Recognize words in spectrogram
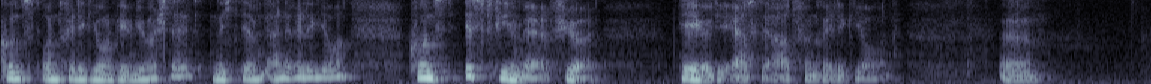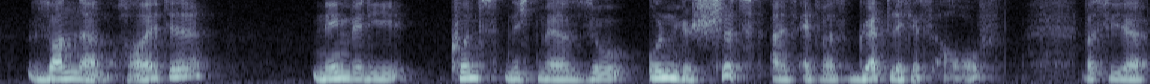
Kunst und Religion gegenüberstellt, nicht irgendeine Religion. Kunst ist vielmehr für Hegel die erste Art von Religion. Ähm, sondern heute nehmen wir die Kunst nicht mehr so ungeschützt als etwas Göttliches auf, was wir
